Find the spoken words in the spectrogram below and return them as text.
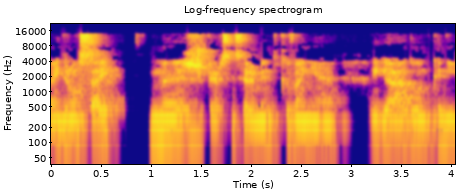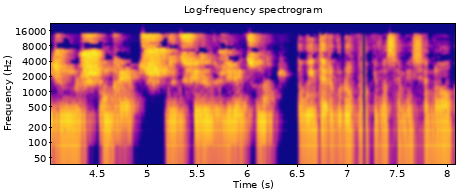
Ainda não sei, mas espero sinceramente que venha ligado a mecanismos concretos de defesa dos direitos humanos. O intergrupo que você mencionou,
